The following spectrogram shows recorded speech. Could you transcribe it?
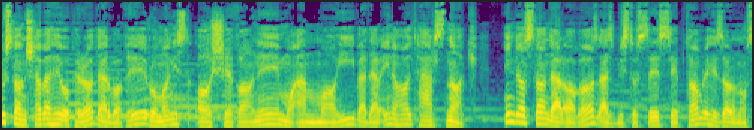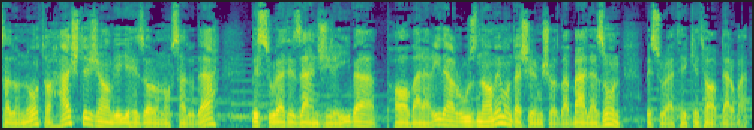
دوستان شبه اپرا در واقع رومانی است عاشقانه معمایی و در این حال ترسناک این داستان در آغاز از 23 سپتامبر 1909 تا 8 ژانویه 1910 به صورت زنجیره‌ای و پاورقی در روزنامه منتشر می‌شد و بعد از اون به صورت کتاب درآمد.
